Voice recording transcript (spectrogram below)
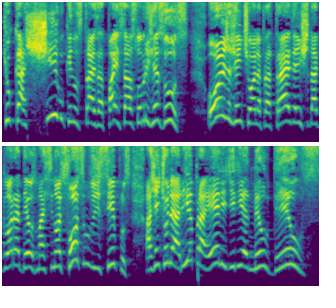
Que o castigo que nos traz a paz estava sobre Jesus. Hoje a gente olha para trás e a gente dá glória a Deus, mas se nós fôssemos os discípulos, a gente olharia para ele e diria: Meu Deus.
